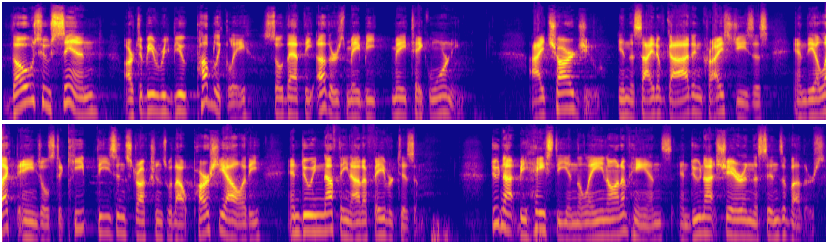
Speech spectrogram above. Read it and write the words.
those who sin are to be rebuked publicly so that the others may, be, may take warning. I charge you in the sight of God and Christ Jesus and the elect angels to keep these instructions without partiality and doing nothing out of favoritism. Do not be hasty in the laying on of hands, and do not share in the sins of others.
